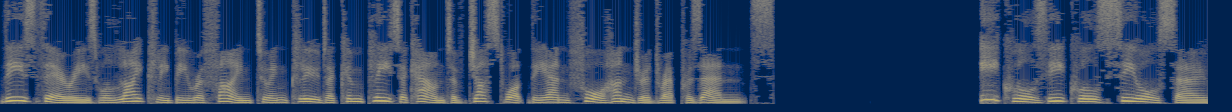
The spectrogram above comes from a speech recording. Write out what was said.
these theories will likely be refined to include a complete account of just what the N400 represents. See also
